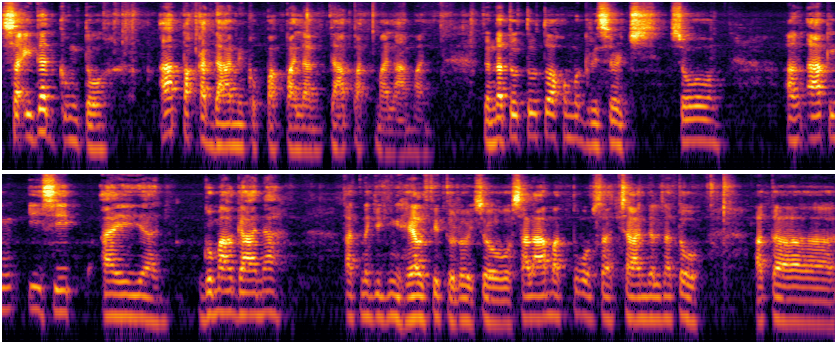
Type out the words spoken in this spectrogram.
Sa edad kong to, apakadami ko pa palang dapat malaman. So, natututo ako mag-research. So, ang aking isip ay uh, gumagana at nagiging healthy tuloy. So, salamat po sa channel na to. At uh,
